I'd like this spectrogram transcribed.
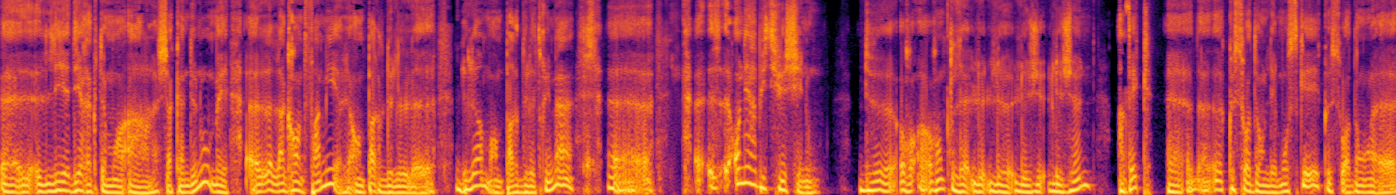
liée directement à chacun de nous, mais la grande famille. On parle de l'homme, on parle de l'être humain. Euh, euh, on est habitué chez nous de rendre le, le, le, jeûne avec euh, que ce soit dans les mosquées, que ce soit dans euh,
